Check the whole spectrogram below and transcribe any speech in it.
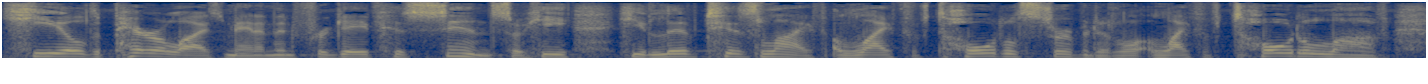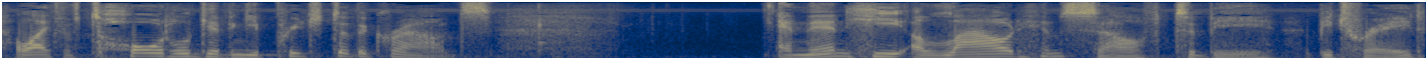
healed a paralyzed man and then forgave his sins. So he, he lived his life, a life of total servanthood, a life of total love, a life of total giving. He preached to the crowds. And then he allowed himself to be betrayed.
